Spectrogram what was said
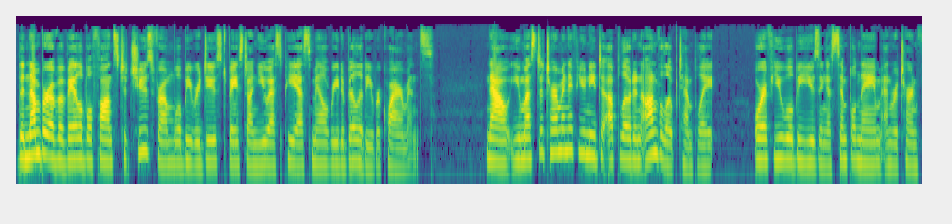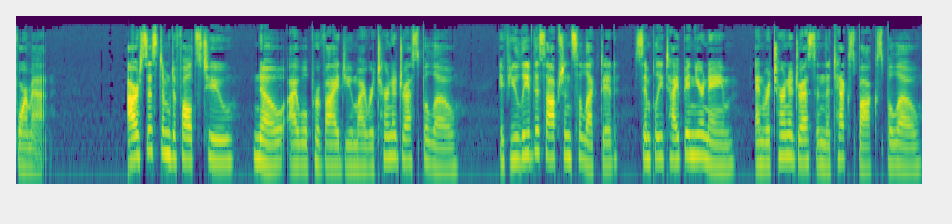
the number of available fonts to choose from will be reduced based on USPS mail readability requirements. Now, you must determine if you need to upload an envelope template or if you will be using a simple name and return format. Our system defaults to no, I will provide you my return address below. If you leave this option selected, simply type in your name and return address in the text box below.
